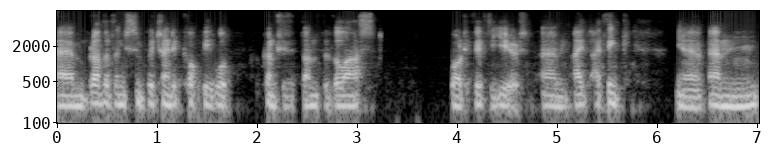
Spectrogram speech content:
um, rather than simply trying to copy what countries have done for the last 40, 50 years. Um, I, I, think, you know, um,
